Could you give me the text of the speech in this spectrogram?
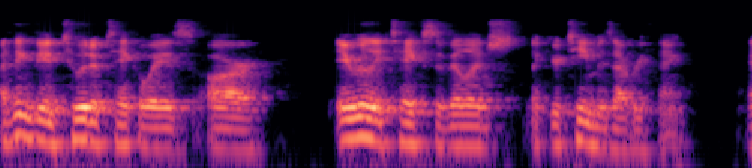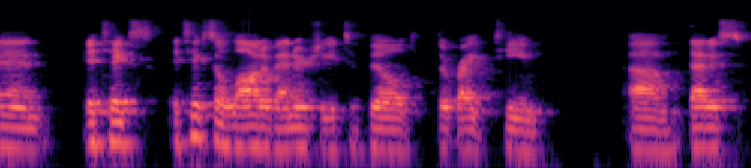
I think the intuitive takeaways are it really takes a village. Like your team is everything, and it takes it takes a lot of energy to build the right team um, that is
